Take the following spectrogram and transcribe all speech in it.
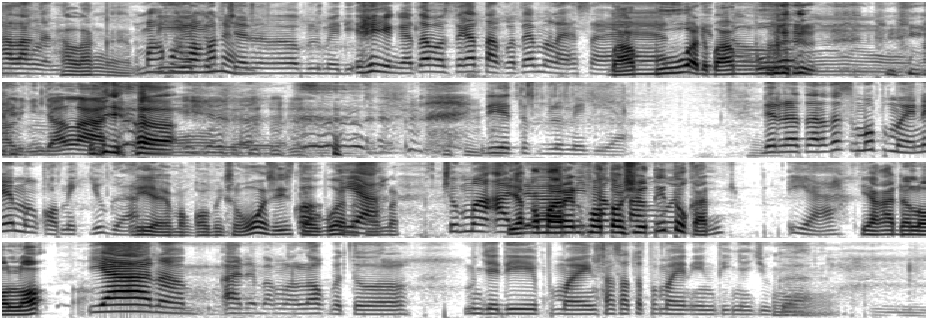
Halangan. halangan. Emang apa halangannya? YouTube channel Blue Media. ya enggak tahu maksudnya kan takutnya meleset. Bambu, ada gitu. bambu. Hmm, ngalingin jalan. Iya. Oh, iya, iya. di YouTube Blue Media. Dan rata-rata semua pemainnya emang komik juga. Iya emang komik semua sih tahu gua iya. anak-anak. Cuma ada Yang kemarin photoshoot itu kan Iya. yang ada Lolo. Ya, nah ada Bang Lolok betul menjadi pemain salah satu pemain intinya juga. Hmm.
